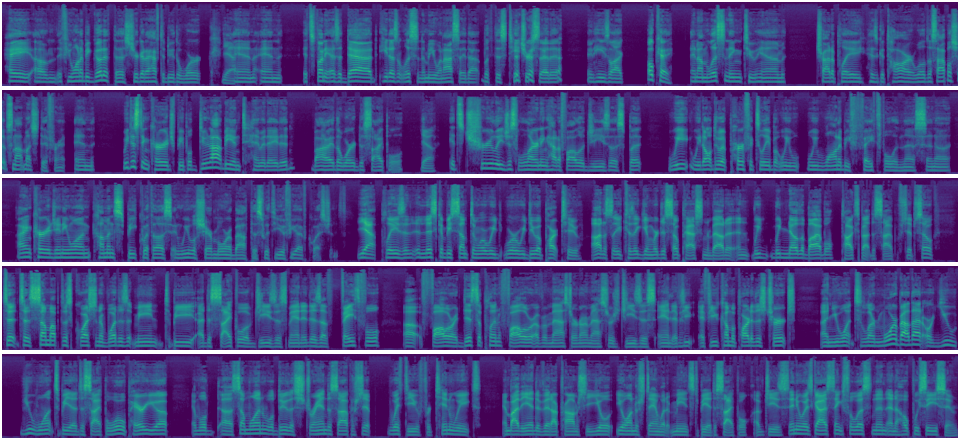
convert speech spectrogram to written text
"Hey, um, if you want to be good at this, you're gonna have to do the work." Yeah. And and it's funny as a dad, he doesn't listen to me when I say that, but this teacher said it, and he's like, "Okay," and I'm listening to him try to play his guitar. Well, discipleship's not much different, and we just encourage people: do not be intimidated by the word disciple Yeah. it's truly just learning how to follow Jesus. But we we don't do it perfectly, but we we want to be faithful in this. And uh, I encourage anyone come and speak with us, and we will share more about this with you if you have questions. Yeah, please, and, and this could be something where we where we do a part two. Honestly, because again, we're just so passionate about it, and we we know the Bible talks about discipleship. So to to sum up this question of what does it mean to be a disciple of Jesus, man, it is a faithful uh, follower, a disciplined follower of a master, and our master is Jesus. And if you if you come a part of this church and you want to learn more about that, or you you want to be a disciple, we'll pair you up, and we'll uh, someone will do the strand discipleship with you for 10 weeks. And by the end of it i promise you you'll you'll understand what it means to be a disciple of jesus. Anyways guys thanks for listening and i hope we see you soon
